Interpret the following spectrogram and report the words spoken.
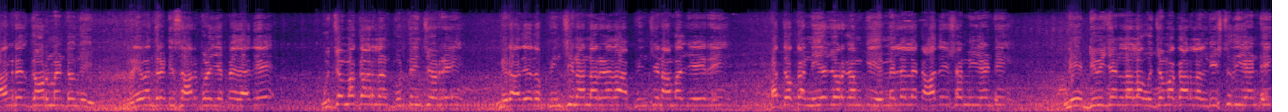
కాంగ్రెస్ గవర్నమెంట్ ఉంది. రేవంత్ రెడ్డి సార్ కూడా చెప్పేది అదే. ఉద్యమకారులను గుర్తించుర్రి. మీరు అదేదో పింఛన్ అన్నారు కదా ఆ పింఛన్ అమలు చేయరి ప్రతి ఒక్క నియోజకవర్గంకి ఎమ్మెల్యేలకు ఆదేశం ఇవ్వండి మీ డివిజన్లలో ఉద్యమకారుల లిస్టు తీయండి.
